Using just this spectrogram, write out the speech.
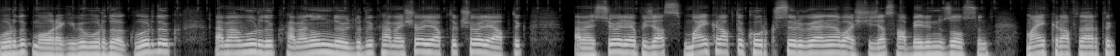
Vurduk mu o rakibi? Vurduk. Vurduk. Hemen vurduk. Hemen onu da öldürdük. Hemen şöyle yaptık. Şöyle yaptık. Hemen şöyle yapacağız. Minecraft'ta korku serüvenine başlayacağız. Haberiniz olsun. Minecraft'ta artık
